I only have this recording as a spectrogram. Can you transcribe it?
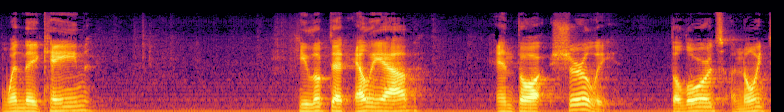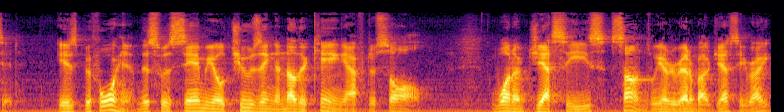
When they came, he looked at Eliab and thought, Surely the Lord's anointed is before him. This was Samuel choosing another king after Saul, one of Jesse's sons. We already read about Jesse, right?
